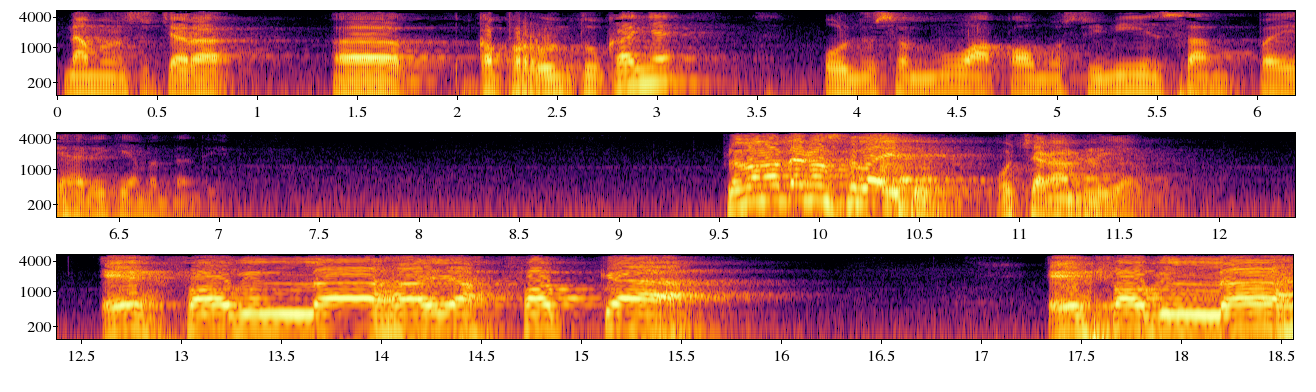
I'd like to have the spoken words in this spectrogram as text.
namun secara uh, keperuntukannya untuk semua kaum muslimin sampai hari kiamat nanti. Beliau mengatakan setelah itu, ucapan beliau, "Ihfazillah yahfazka." Ihfazillah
